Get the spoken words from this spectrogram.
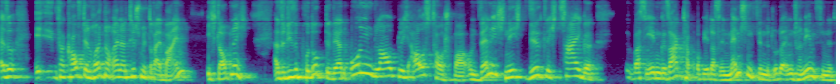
also äh, verkauft denn heute noch einer einen Tisch mit drei Beinen? Ich glaube nicht. Also diese Produkte werden unglaublich austauschbar. Und wenn ich nicht wirklich zeige, was ihr eben gesagt habt, ob ihr das in Menschen findet oder in Unternehmen findet,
